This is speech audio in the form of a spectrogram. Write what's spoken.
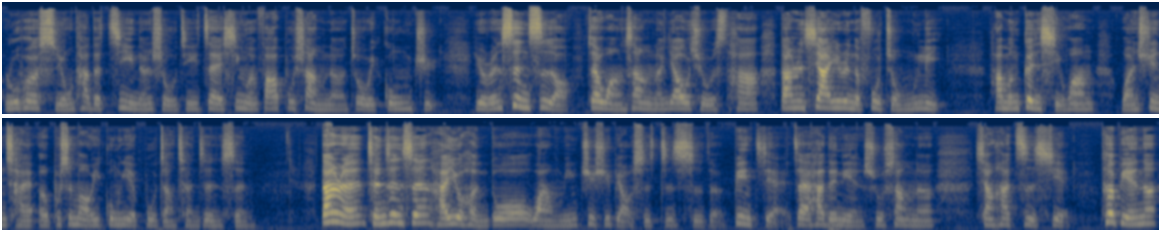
如何使用他的技能手机在新闻发布上呢作为工具。有人甚至哦在网上呢要求他担任下一任的副总理。他们更喜欢王训才而不是贸易工业部长陈振声。当然，陈振声还有很多网民继续表示支持的，并且在他的脸书上呢向他致谢。特别呢，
